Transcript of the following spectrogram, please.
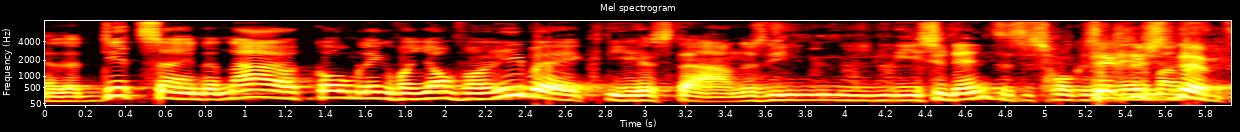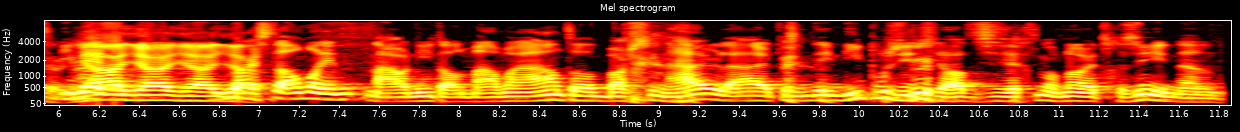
En zei, dit zijn de nakomelingen van Jan van Riebeek die hier staan. Dus die, die, die studenten ze schrokken zich helemaal- studenten? Die Ja, ja, ja, ja. barsten allemaal in, nou niet allemaal, maar een aantal barsten in huilen uit. Want in die positie hadden ze zich nog nooit gezien. En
